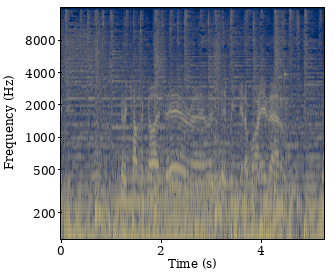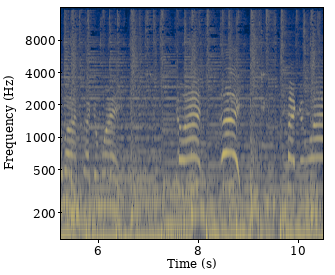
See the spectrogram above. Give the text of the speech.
Got a couple of guys there. Uh, let's see if we can get a wave out of them. Come on, fucking wave. Come on. Hey! Fucking wave!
